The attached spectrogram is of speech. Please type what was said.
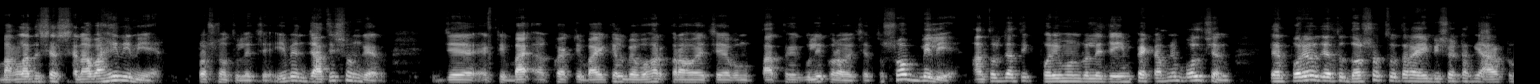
বাংলাদেশের সেনাবাহিনী নিয়ে প্রশ্ন তুলেছে। ইভেন জাতিসংঘের যে একটি কয়েকটি বাইকেল ব্যবহার করা হয়েছে এবং তার থেকে গুলি করা হয়েছে, তো সব মিলিয়ে আন্তর্জাতিক পরিমণ্ডলে যে ইম্প্যাক্ট আপনি বলছেন এরপরেও যেহেতু দর্শক শ্রোতারা এই বিষয়টাকে আর একটু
